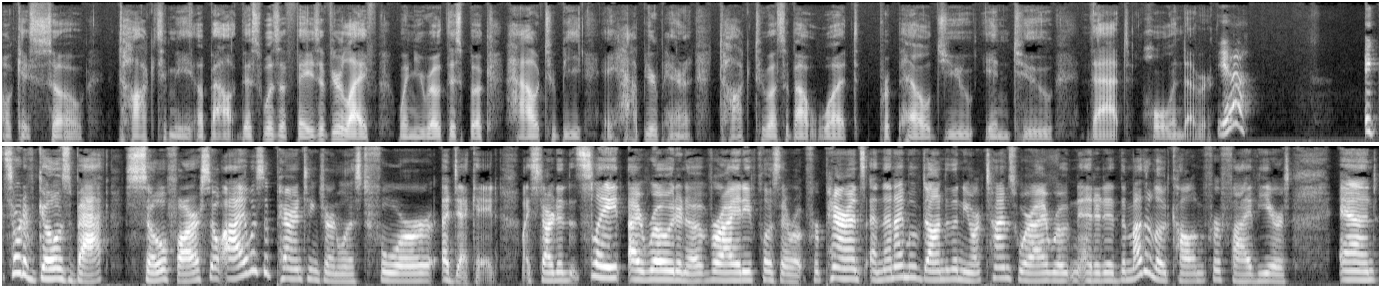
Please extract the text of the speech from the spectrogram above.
Okay, so talk to me about this was a phase of your life when you wrote this book, How to Be a Happier Parent. Talk to us about what propelled you into that whole endeavor. Yeah. It sort of goes back so far. So, I was a parenting journalist for a decade. I started at Slate. I wrote in a variety of places. I wrote for parents. And then I moved on to the New York Times, where I wrote and edited the Motherlode column for five years. And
